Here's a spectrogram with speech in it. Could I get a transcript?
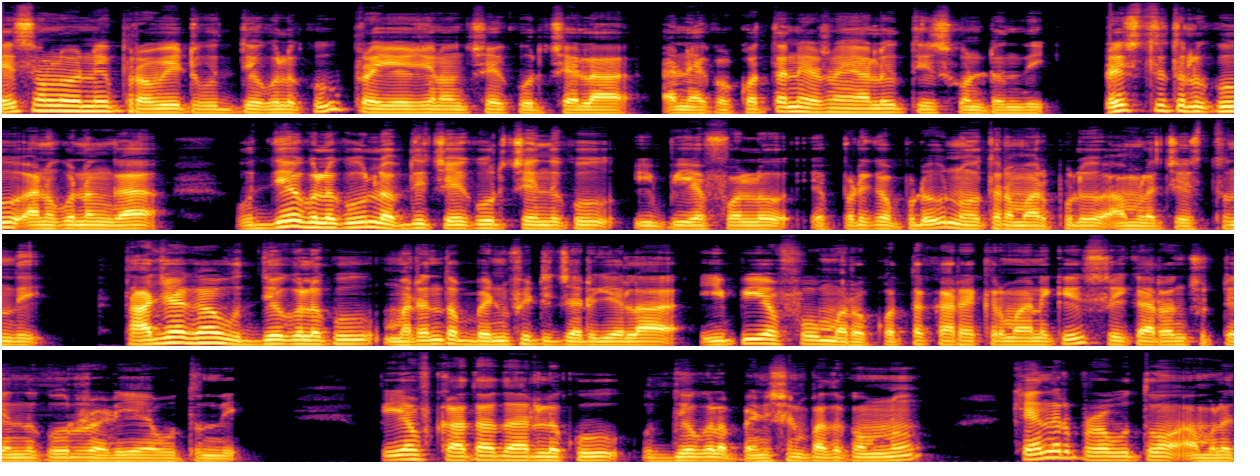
దేశంలోని ప్రైవేటు ఉద్యోగులకు ప్రయోజనం చేకూర్చేలా అనేక కొత్త నిర్ణయాలు తీసుకుంటుంది. పరిస్థితులకు అనుగుణంగా ఉద్యోగులకు లబ్ధి చేకూర్చేందుకు ఈపీఎఫ్ఓలో ఎప్పటికప్పుడు నూతన మార్పులు అమలు చేస్తుంది. తాజాగా ఉద్యోగులకు మరింత బెనిఫిట్ జరిగేలా ఈపీఎఫ్ఓ మరో కొత్త కార్యక్రమానికి శ్రీకారం చుట్టేందుకు రెడీ అవుతుంది. పీఎఫ్ ఖాతాదారులకు ఉద్యోగుల పెన్షన్ పథకంను కేంద్ర ప్రభుత్వం అమలు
